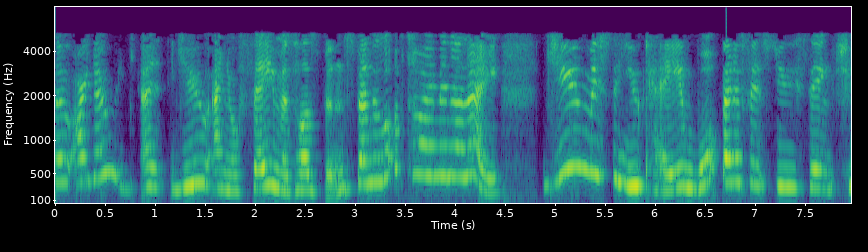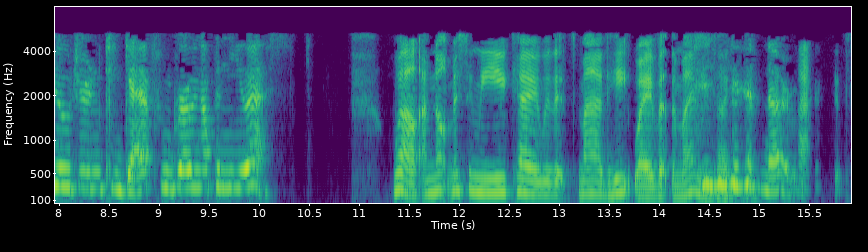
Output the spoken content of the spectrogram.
So I know uh, you and your famous husband spend a lot of time in LA. Do you miss the UK and what benefits do you think children can get from growing up in the US? Well, I'm not missing the UK with its mad heat wave at the moment. no. It's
